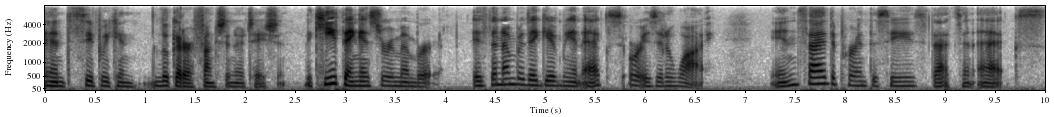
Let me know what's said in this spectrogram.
and see if we can look at our function notation. The key thing is to remember, is the number they give me an x or is it a y? Inside the parentheses, that's an x.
